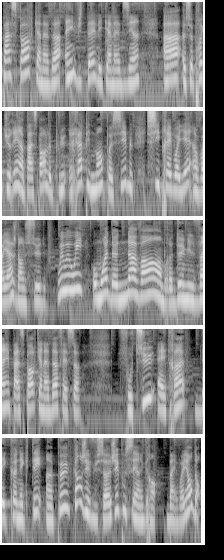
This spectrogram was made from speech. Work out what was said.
Passeport Canada invitait les Canadiens à se procurer un passeport le plus rapidement possible s'ils prévoyaient un voyage dans le sud. Oui, oui, oui, au mois de novembre 2020, Passeport Canada fait ça. Faut-tu être déconnecté un peu? Quand j'ai vu ça, j'ai poussé un grand. Ben voyons donc.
